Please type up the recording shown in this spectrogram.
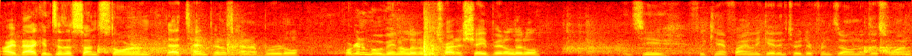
All right, back into the Sunstorm. That 10 pin was kind of brutal. We're gonna move in a little bit, try to shape it a little, and see if we can't finally get into a different zone of this one.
